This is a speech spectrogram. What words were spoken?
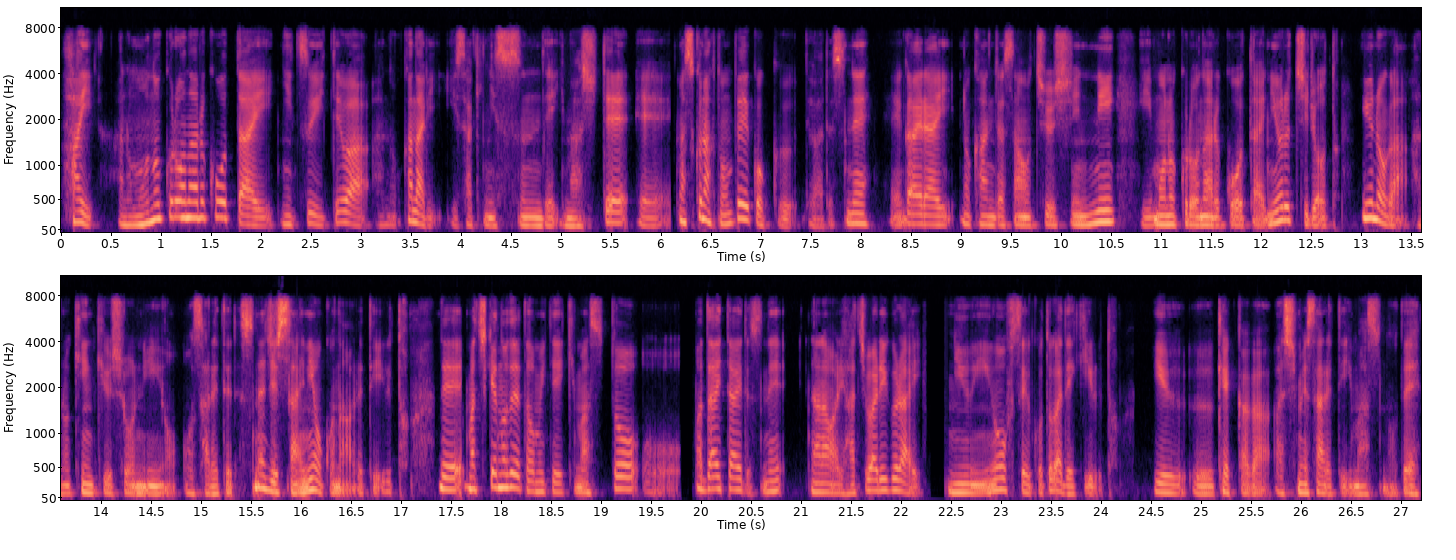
はい。あの、モノクローナル抗体については、あの、かなり先に進んでいまして、えー、まあ、少なくとも米国ではですね、外来の患者さんを中心に、モノクローナル抗体による治療というのが、あの、緊急承認をされてですね、実際に行われていると。で、まあ、治験のデータを見ていきますと、まあ、大体ですね、7割、8割ぐらい入院を防ぐことができると。いう結果が示されていますので、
